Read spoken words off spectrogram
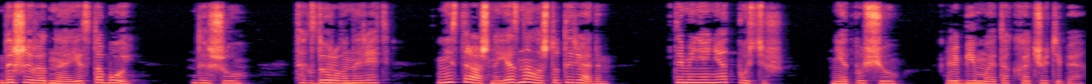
Дыши, родная, я с тобой. Дышу. Так здорово нырять. Не страшно, я знала, что ты рядом. Ты меня не отпустишь. Не отпущу. Любимая, так хочу тебя.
